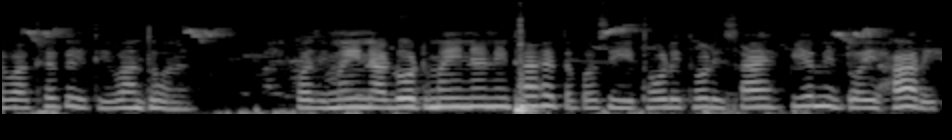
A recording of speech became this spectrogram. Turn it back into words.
એવા થઈ ગઈ હતી, વાંધો નહીં પછી મહિના દોઢ મહિનાની થાય તો પછી થોડી થોડી સાહ પીએ ને તો એ સારી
